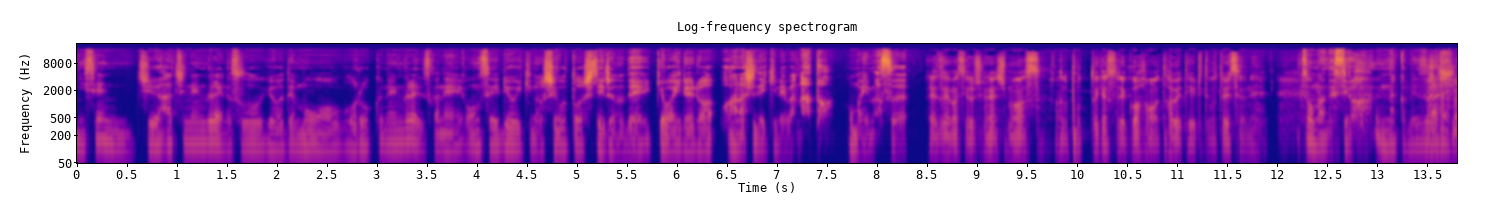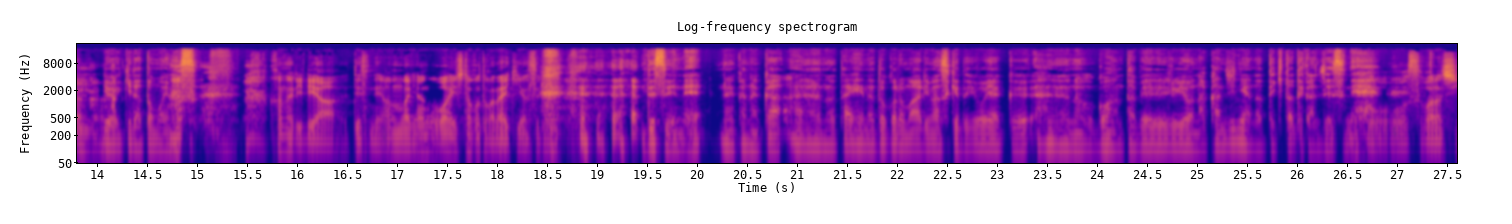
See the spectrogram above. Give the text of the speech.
2018年ぐらいの創業でもう5、6年ぐらいですかね、音声領域の仕事をしてているので、今日はいろいろお話できればなと思います。ありがとうございます。よろしくお願いします。あの、ポッドキャストでご飯を食べているってことですよね。そうなんですよ。なんか珍しい領域だと思います。かなりレアですね。あんまりあの、お会いしたことがない気がする。ですよね。なかなか、あの、大変なところもありますけど、ようやく、あの、ご飯食べれるような感じにはなってきたって感じですね。おー素晴らし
